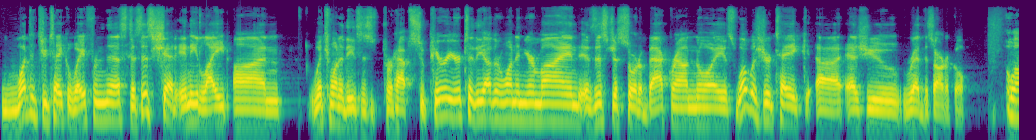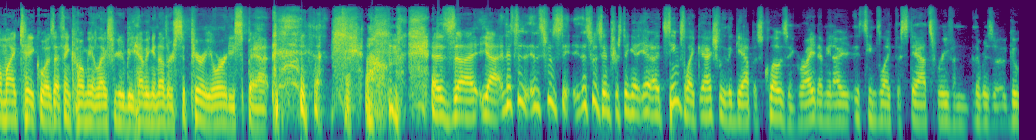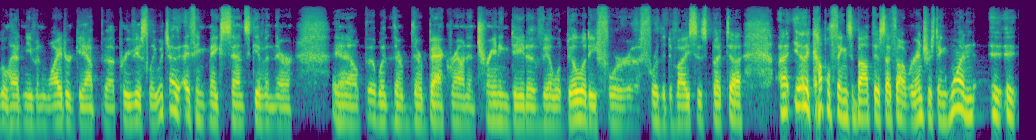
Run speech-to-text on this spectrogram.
What did you take away from this? Does this shed any light on which one of these is perhaps superior to the other one in your mind? Is this just sort of background noise? What was your take uh, as you read this article? Well, my take was I think Homie and Lex are going to be having another superiority spat. um, as uh, yeah, this is this was this was interesting. It, it, seems like actually the gap is closing, right? I mean, I, it seems like the stats were even there was a Google had an even wider gap uh, previously, which I, I, think makes sense given their you know their their background and training data availability for uh, for the devices. But uh, uh, yeah, a couple things about this I thought were interesting. One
